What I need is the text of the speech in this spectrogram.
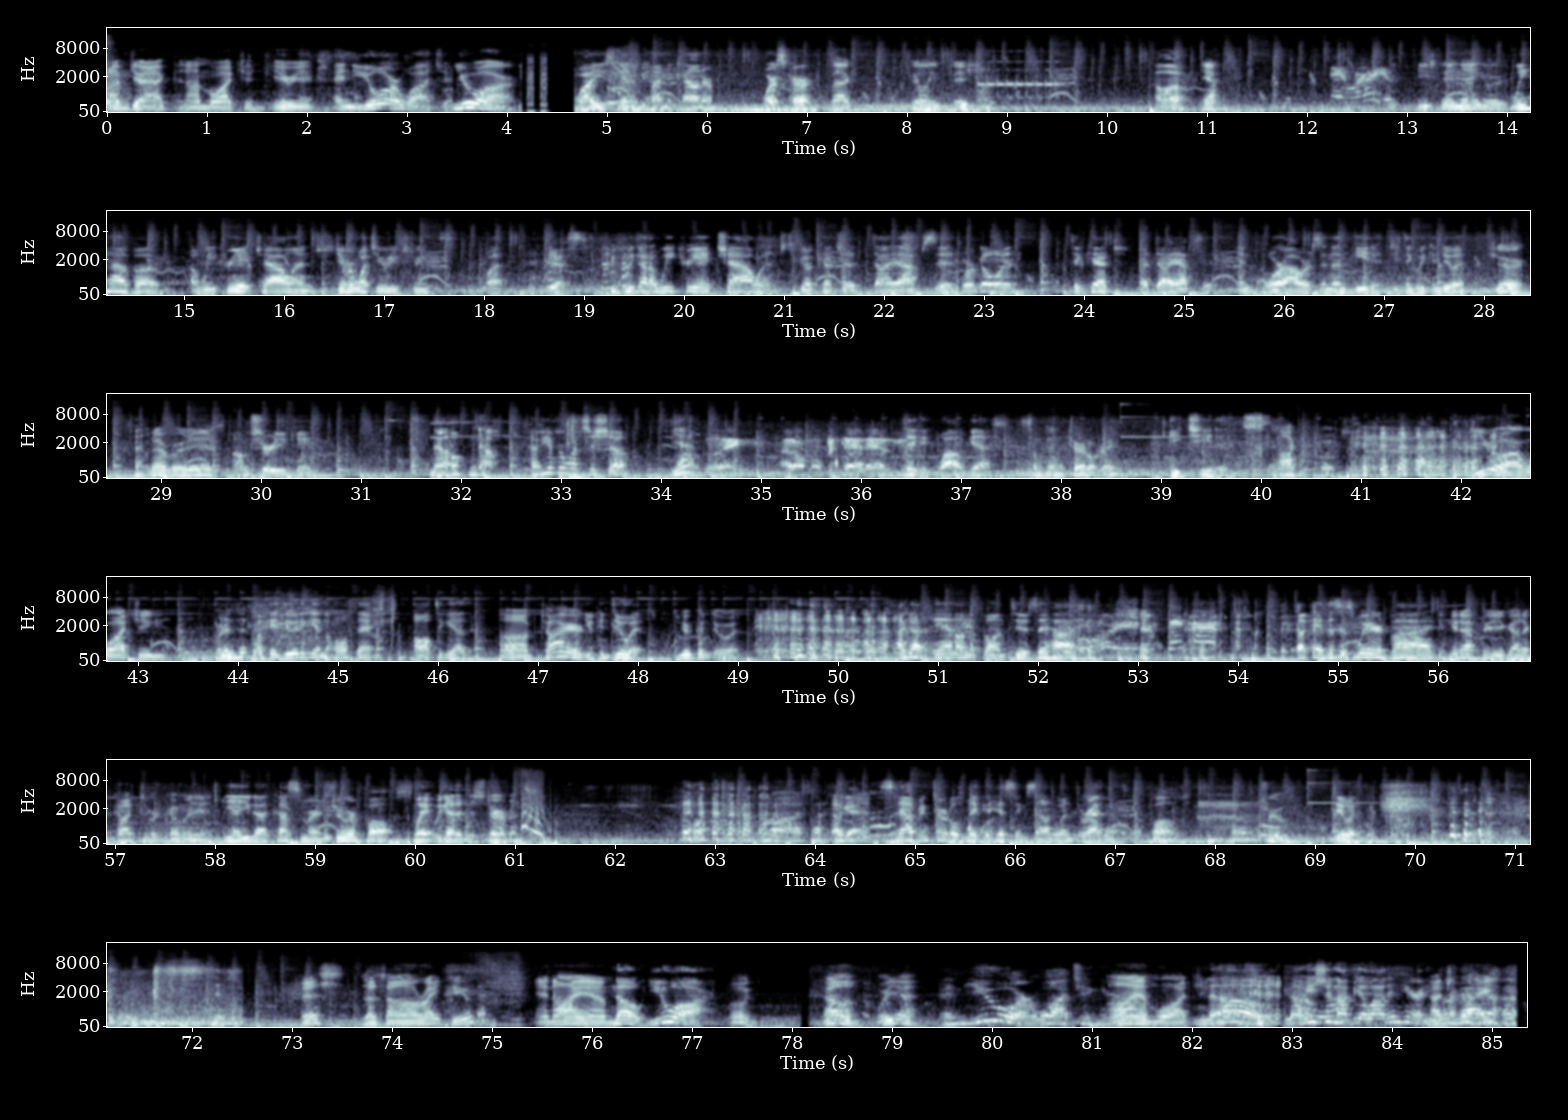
I'm Jack, and I'm watching Erie. Ex- And you're watching. you are Why are you standing behind the counter? Where's Kirk? back filling fish. Hello? Yeah, Hey, where are you? East End Angler. We have a, a We Create challenge. Did you ever watch Erie Extreme? What? Yes. we got a We Create challenge to go catch a diapsid. We're going to catch a diapsid in four hours and then eat it. Do you think we can do it? Sure, whatever it is. I'm sure you can. No? No. Have you ever watched the show? Yeah. Oh, boy, I don't know what that is. Take a wild guess. Some kind of turtle, right? He cheated. Octopus. you are watching. What is it? Okay, do it again, the whole thing. All together. Oh, I'm tired. You can do it. You can do it. I got Ann on the phone too. Say hi. Okay, this is weird. Bye. Get up here. You got a customer coming in. Yeah, you got customers. True or false? Wait, we got a disturbance. Okay. Snapping turtles make a hissing sound when threatened. False. True. Do it. This? Does that sound all right to you? And I am. No, you are. Oh, tell him. Where you? at? And you are watching. I am watching. No. No, he should not be allowed in here anymore. That's right.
